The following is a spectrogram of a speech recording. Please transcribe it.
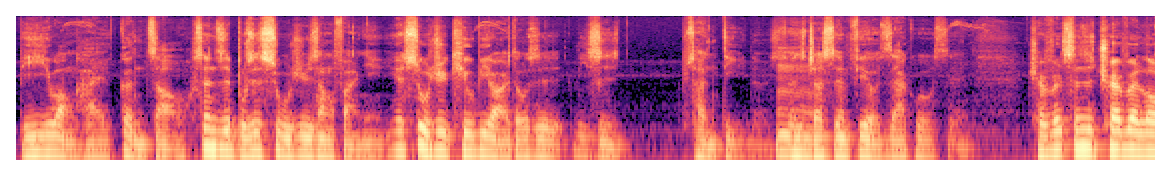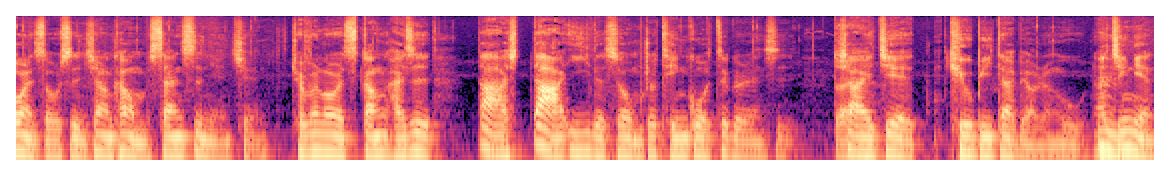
比以往还更糟，甚至不是数据上反映，因为数据 QBR 都是历史。很低的，甚至 Justin Fields、Zach Wilson、Trevor，甚至 Trevor Lawrence 都是。你想想看，我们三四年前 Trevor Lawrence 刚还是大大一的时候，我们就听过这个人是下一届 QB 代表人物。那今年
